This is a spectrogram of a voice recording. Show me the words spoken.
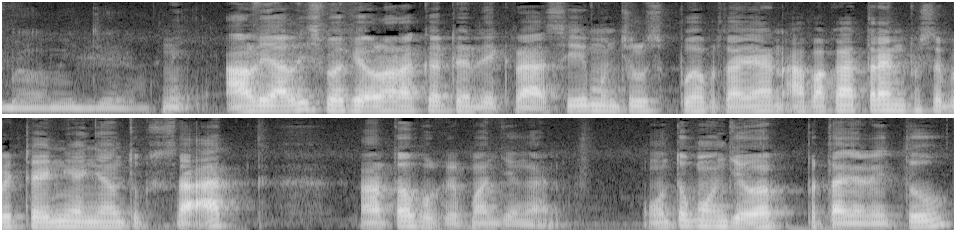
bawah meja. Nih, alih-alih sebagai olahraga dan rekreasi muncul sebuah pertanyaan, apakah tren bersepeda ini hanya untuk sesaat atau berkepanjangan? Untuk menjawab pertanyaan itu,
